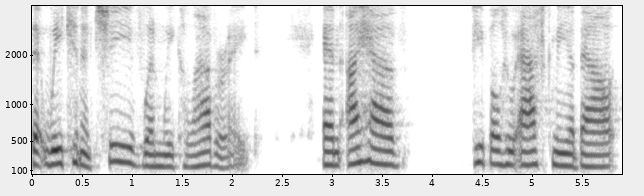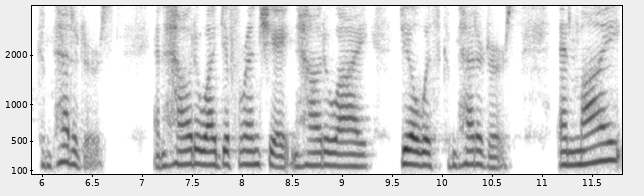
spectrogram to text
that we can achieve when we collaborate. And I have people who ask me about competitors and how do I differentiate and how do I deal with competitors. And my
